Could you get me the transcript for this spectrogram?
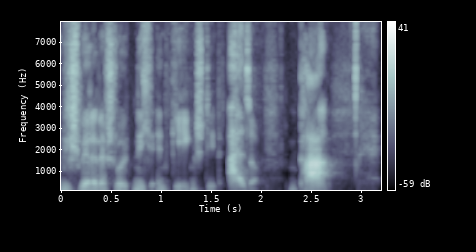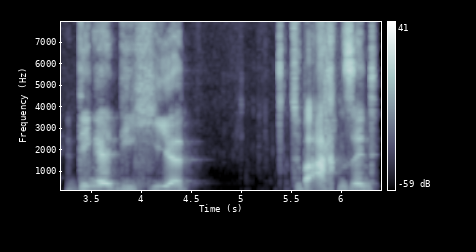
und die Schwere der Schuld nicht entgegensteht. Also ein paar Dinge, die hier zu beachten sind.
